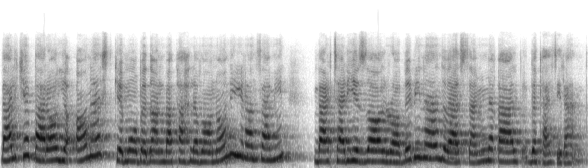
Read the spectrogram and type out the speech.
بلکه برای آن است که موبدان و پهلوانان ایران زمین برتری زال را ببینند و از صمیم قلب بپذیرند.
